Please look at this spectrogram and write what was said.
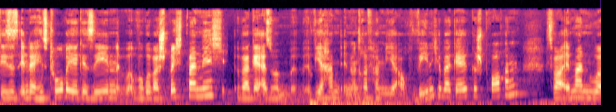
dieses in der Historie gesehen, worüber spricht man nicht? Über Geld, also wir haben in unserer Familie auch wenig über Geld gesprochen. Es war immer nur,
